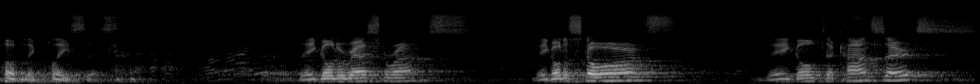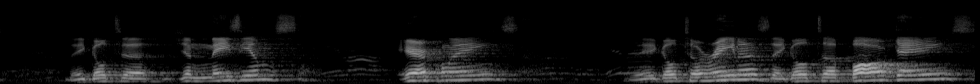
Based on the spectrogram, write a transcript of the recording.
public places. they go to restaurants, they go to stores, they go to concerts, they go to gymnasiums, airplanes, they go to arenas, they go to ball games,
